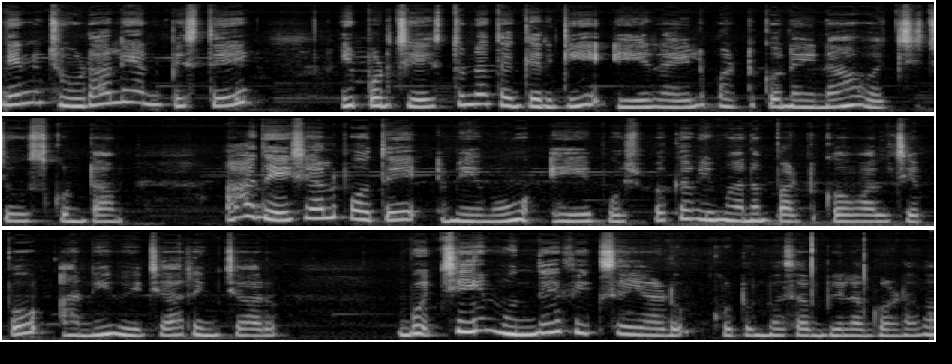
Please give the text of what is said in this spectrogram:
నిన్ను చూడాలి అనిపిస్తే ఇప్పుడు చేస్తున్న దగ్గరికి ఏ రైలు పట్టుకొనైనా వచ్చి చూసుకుంటాం. ఆ దేశాలు పోతే మేము ఏ పుష్పక విమానం పట్టుకోవాలి చెప్పు అని విచారించారు. బుచ్చి ముందే ఫిక్స్ అయ్యాడు. కుటుంబ సభ్యుల గొడవ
